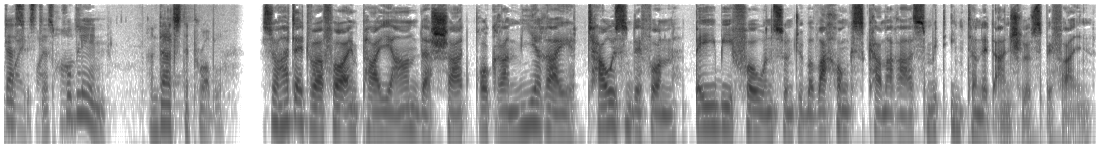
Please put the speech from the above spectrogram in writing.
Das ist das Problem. And that's the problem. So hat etwa vor ein paar Jahren der Schad Programmierei Tausende von Babyphones und Überwachungskameras mit Internetanschluss befallen.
